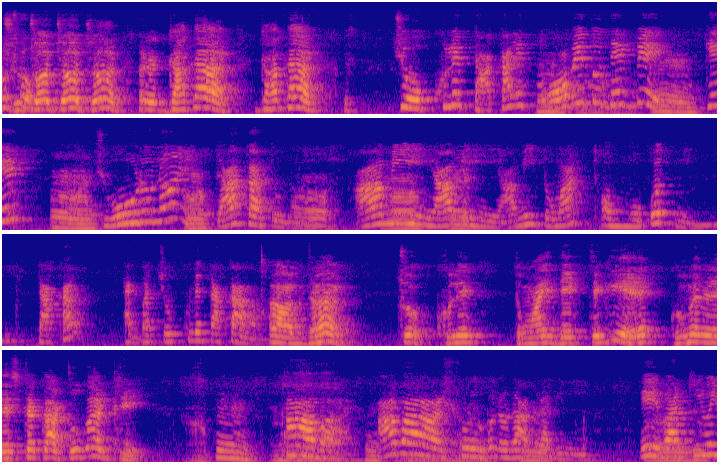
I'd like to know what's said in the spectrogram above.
ওঠো। চোর চোর চোর ডাকাত ডাকাত। চোখ খুলে তাকালে তবে তো দেখবে কে? চোরও নয়। ডাকাতও নয়। আমি আমি আমি তোমার ধম্মপত্নী তাকাও একবার চোখ খুলে তাকাও। চোখ খুলে তোমায় দেখতে গিয়ে ঘুমের রেস্টটা কাটুক আর কি। আবার আবার শুরু হলো রাগ রাগিনী। এবার কি ওই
